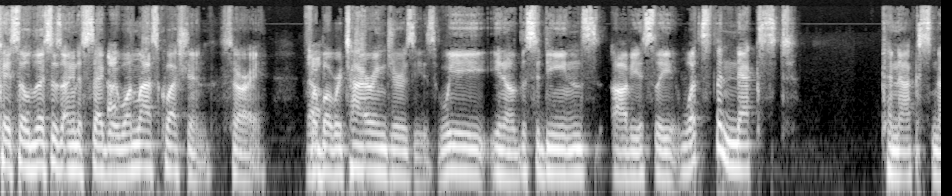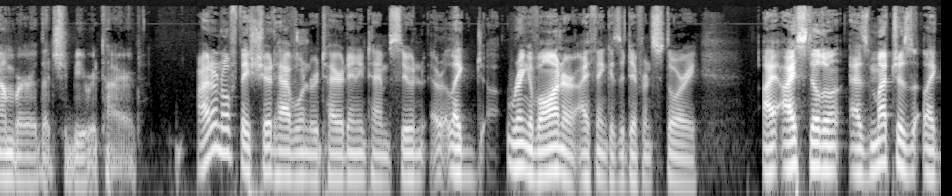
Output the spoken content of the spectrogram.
Okay, so this is I'm going to segue. Uh, One last question. Sorry. So No. about retiring jerseys. We, you know, the Sedins, obviously. What's the next Canucks number that should be retired? I don't know if they should have one retired anytime soon. Uh, Like Ring of Honor, I think is a different story. I I still don't as much as like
